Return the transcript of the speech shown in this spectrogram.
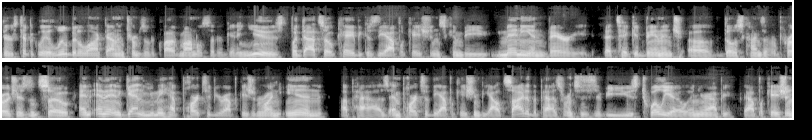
there's typically a little bit of lockdown in terms of the cloud models that are getting used but that's okay because the applications can be many and varied that take advantage of those kinds of approaches and so and and, and again you may have parts of your application run in a PaaS and parts of the application be outside of the PaaS. For instance, if you use Twilio in your app- application,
